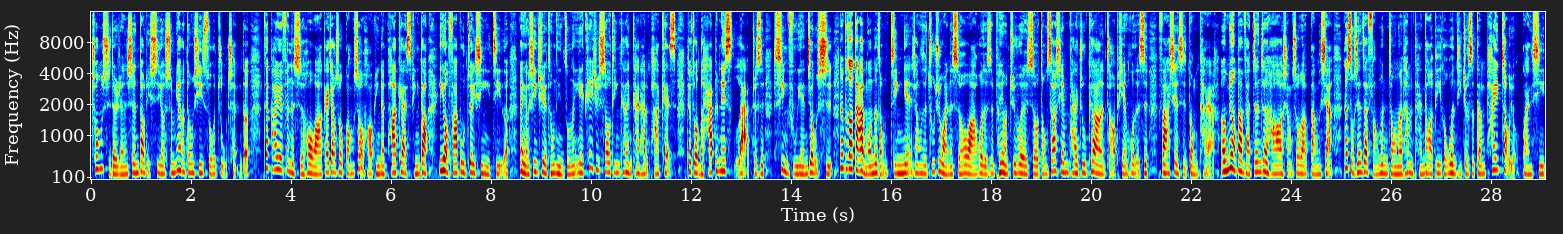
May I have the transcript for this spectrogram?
充实的人生到底是由什么样的东西所组成的。在八月份的时候啊，该教授广受好评的 Podcast 频道也有发布最新一季了。那有兴趣的通勤族呢，也可以去收听看一看他的 Podcast，叫做 The Happiness Lab，就是幸福研究室。那不知道大家有没有那种经验，像是出去玩的时候啊，或者是朋友聚会。的时候，总是要先拍出漂亮的照片，或者是发现实动态啊，而没有办法真正好好享受到当下。那首先在访问中呢，他们谈到的第一个问题就是跟拍照有关系。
